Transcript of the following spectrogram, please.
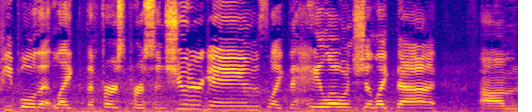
people that like the first person shooter games, like the Halo and shit like that. Um,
